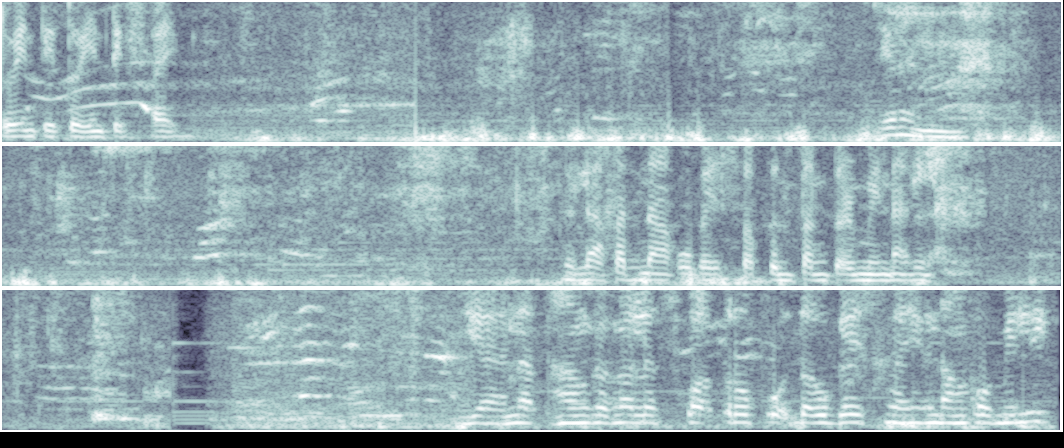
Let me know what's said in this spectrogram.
2025. Yan. Lalakad na ako guys papuntang terminal. Yan at hanggang alas 4 po daw guys ngayon ang kumilik.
